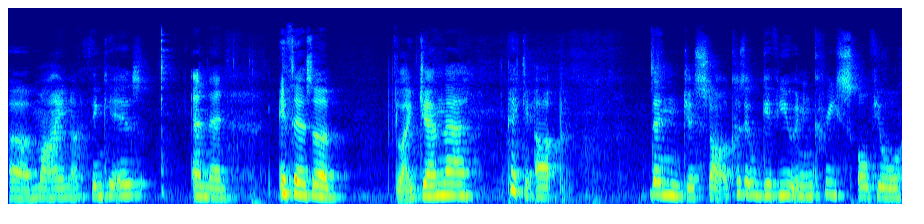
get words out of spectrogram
uh, mine, I think it is, and then if there's a like gem there, pick it up. Then just start because it will give you an increase of your.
